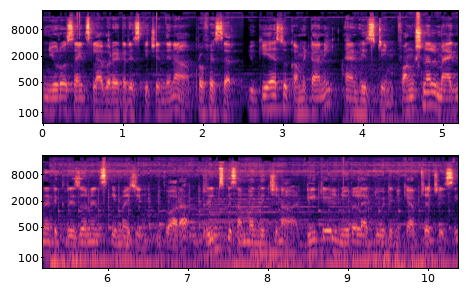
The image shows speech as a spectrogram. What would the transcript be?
న్యూరో సైన్స్ ల్యాబొరేటరీస్కి చెందిన professor Yukiyasu Kamitani and his team. Functional magnetic resonance imaging ద్వారా డ్రీమ్స్కి సంబంధించిన డీటెయిల్ న్యూరల్ యాక్టివిటీని క్యాప్చర్ చేసి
